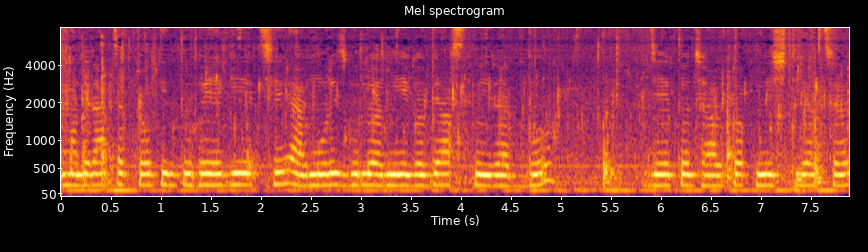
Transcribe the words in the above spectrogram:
আমাদের আচারটাও কিন্তু হয়ে গিয়েছে। আর মরিচগুলো আমি এভাবে আস্তই রাখব, যেহেতু ঝাল টক মিষ্টি আচার।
